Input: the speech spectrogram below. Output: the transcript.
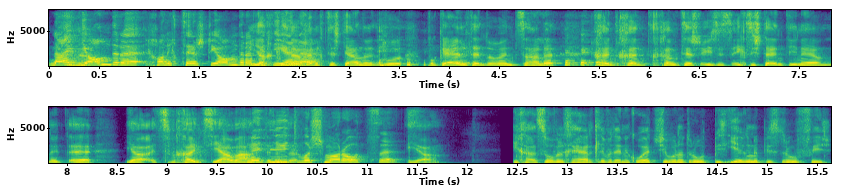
nein, die anderen, kann ich zuerst die anderen Ja, bedienen? genau, kann ich zuerst die anderen, die, die Geld haben, die wollen zahlen, können, können, können zuerst unser Existent reinnehmen und nicht, äh, ja, jetzt können sie auch warten. Nicht Leute, oder? die schmarotzen. Ja. Ich habe so viele Kärtchen von diesen Gucci, wo noch drauf, bis irgendetwas drauf ist.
